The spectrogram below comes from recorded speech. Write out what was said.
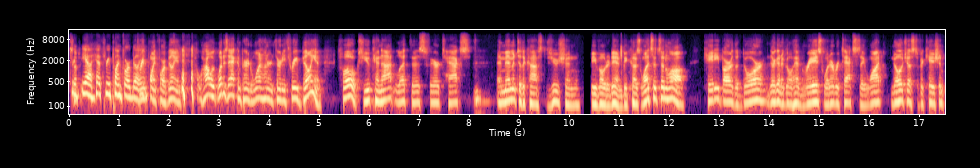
Three, yeah, three point four billion. Three point four billion. How? What is that compared to one hundred thirty-three billion? Folks, you cannot let this fair tax amendment to the Constitution be voted in because once it's in law, Katie bar the door. They're going to go ahead and raise whatever taxes they want. No justification,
